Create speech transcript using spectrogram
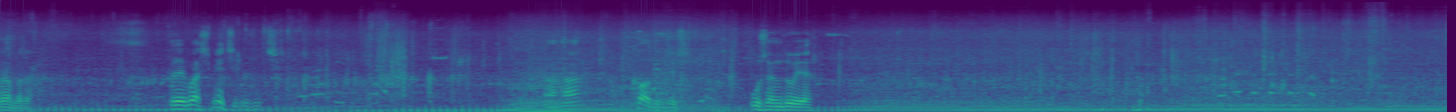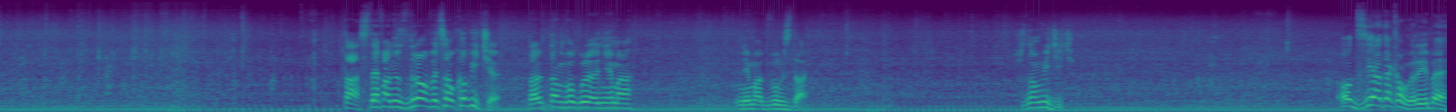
Dobra. Tutaj była śmieci wyrzucić. Aha. Kot gdzieś urzęduje. Tak, Stefan jest zdrowy całkowicie. Tam w ogóle nie ma, nie ma dwóch zdań. Zresztą widzicie. Od zjadł taką rybę,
